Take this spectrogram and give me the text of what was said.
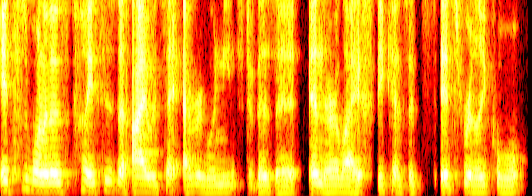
it's one of those places that I would say everyone needs to visit in their life because it's it's really cool.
